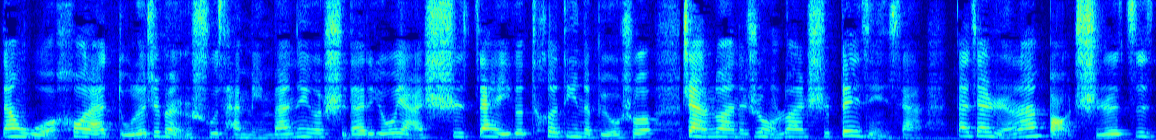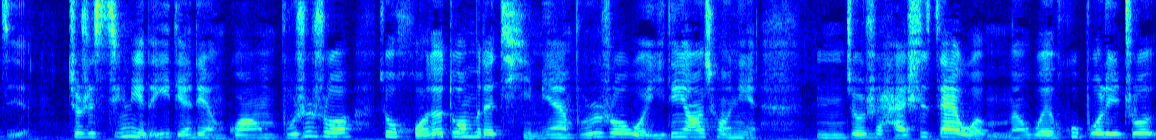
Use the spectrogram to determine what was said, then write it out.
但我后来读了这本书才明白，那个时代的优雅是在一个特定的，比如说战乱的这种乱世背景下，大家仍然保持着自己就是心里的一点点光，不是说就活得多么的体面，不是说我一定要求你。嗯，就是还是在我们维护玻璃桌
